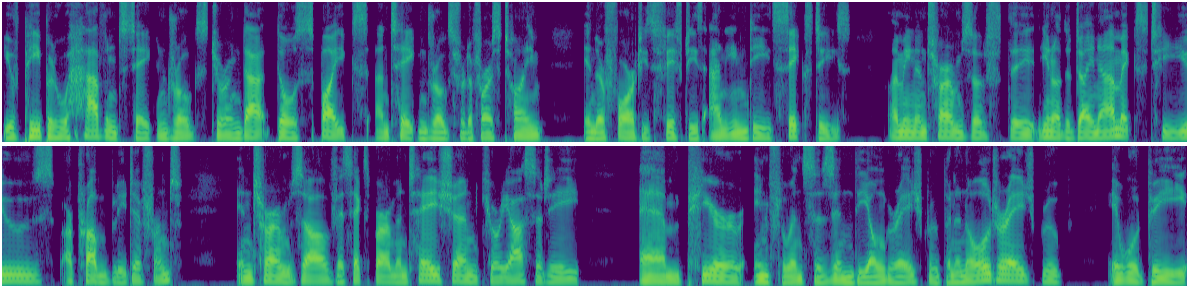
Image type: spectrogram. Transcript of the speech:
You have people who haven't taken drugs during that those spikes and taken drugs for the first time in their forties, fifties, and indeed sixties. I mean, in terms of the, you know, the dynamics to use are probably different in terms of its experimentation, curiosity, um, peer influences in the younger age group. In an older age group, it would be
